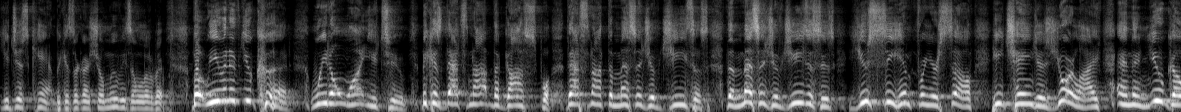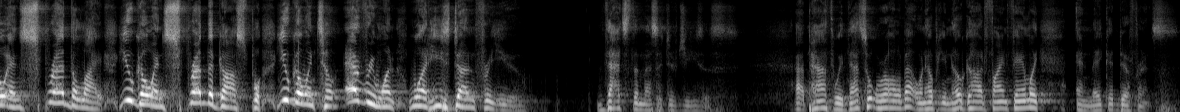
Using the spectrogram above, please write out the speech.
You just can't because they're going to show movies in a little bit. But even if you could, we don't want you to because that's not the gospel. That's not the message of Jesus. The message of Jesus is you see him for yourself, he changes your life, and then you go and spread the light. You go and spread the gospel. You go and tell everyone what he's done for you. That's the message of Jesus. At Pathway, that's what we're all about. We want to help you know God, find family, and make a difference.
